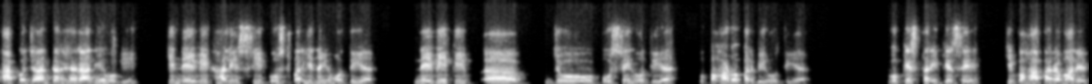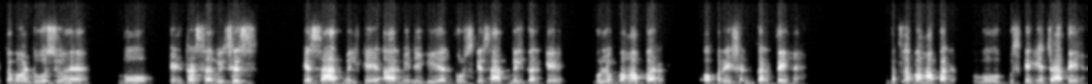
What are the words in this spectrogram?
आपको जानकर हैरानी होगी कि नेवी खाली सी कोस्ट पर ही नहीं होती है। नेवी की जो पोस्टिंग होती है, वो पहाड़ों पर भी होती है। वो किस तरीके से कि वहाँ पर हमारे कमांडोज जो हैं वो इंटर सर्विसेज़ के साथ मिलके आर्मी नेवी एयरफोर्स के साथ मिल करके वो लोग वहाँ पर ऑपरेशन करते हैं। मतलब वहाँ पर वो उसके लिए जाते हैं।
